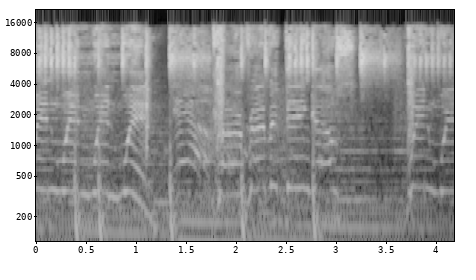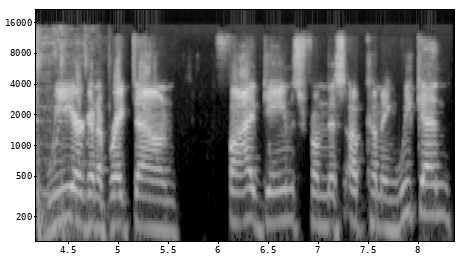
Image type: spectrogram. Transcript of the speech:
Win, win, win, win. Yeah. Curve everything else. Win, win, We are going to break down five games from this upcoming weekend,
